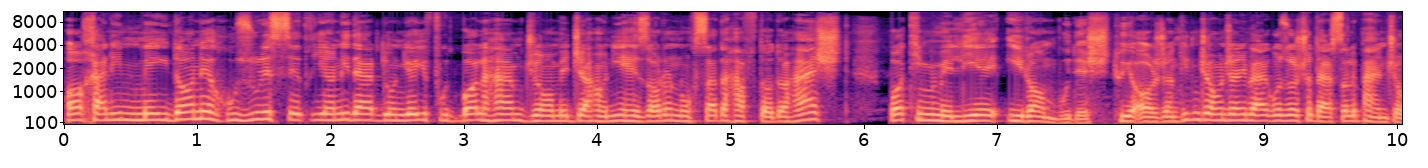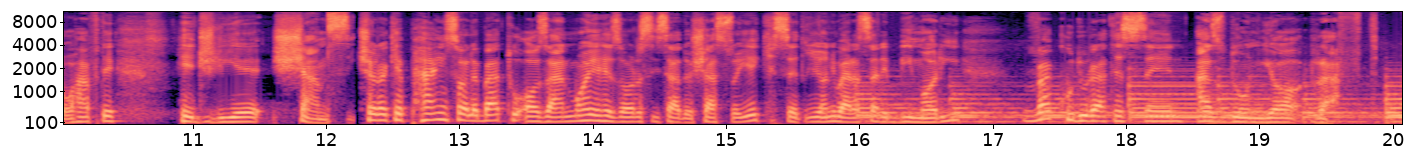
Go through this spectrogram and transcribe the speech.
آخرین میدان حضور صدقیانی در دنیای فوتبال هم جام جهانی 1978 با تیم ملی ایران بودش. توی آرژانتین جام جهانی برگزار شد در سال 57 هجری شمسی. چرا که 5 سال بعد تو آذر ماه 1361 صدقیانی بر اثر بیماری و کدورت سن از دنیا رفت.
